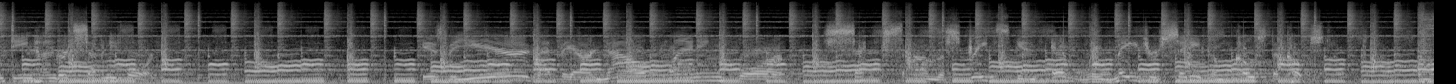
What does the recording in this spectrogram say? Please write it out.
1974 is the year that they are now planning for sex on the streets in every major city from coast to coast.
